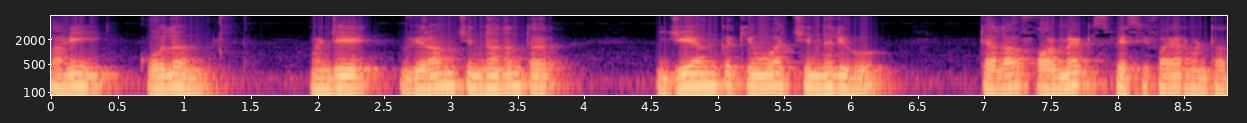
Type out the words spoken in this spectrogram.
आणि कोलन म्हणजे विरामचिन्हानंतर जे अंक किंवा चिन्ह लिहू त्याला फॉर्मॅट स्पेसिफायर म्हणतात.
